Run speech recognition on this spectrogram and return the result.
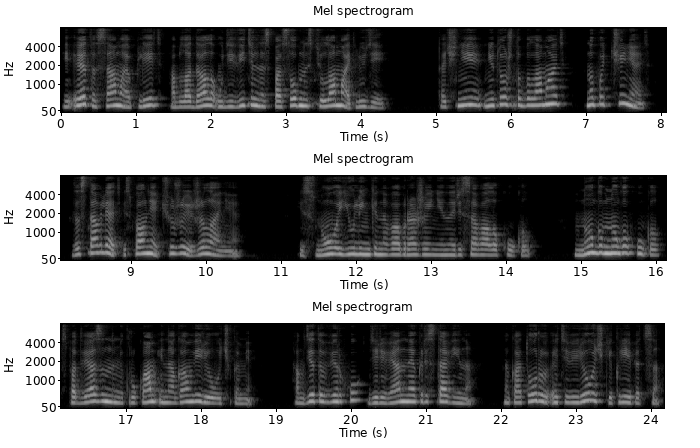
И эта самая плеть обладала удивительной способностью ломать людей. Точнее, не то чтобы ломать, но подчинять, заставлять исполнять чужие желания. И снова Юленькино воображение нарисовало кукол. Много-много кукол с подвязанными к рукам и ногам веревочками, а где-то вверху деревянная крестовина, на которую эти веревочки крепятся,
